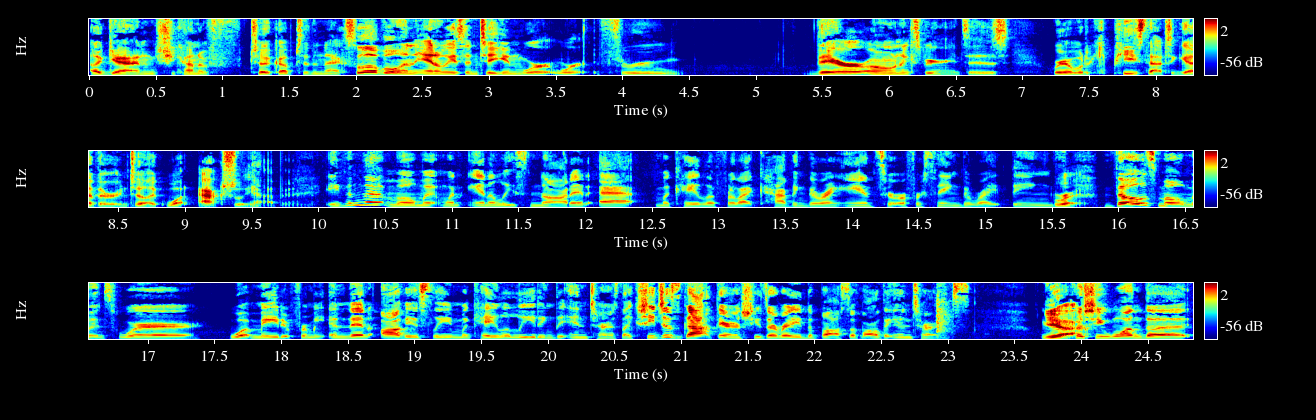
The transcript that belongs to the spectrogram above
again she kind of took up to the next level, and Annalise and Tegan were were through their own experiences were able to piece that together into like what actually happened. Even that moment when Annalise nodded at Michaela for like having the right answer or for saying the right things. Right. Those moments were what made it for me. And then obviously Michaela leading the interns. Like she just got there and she's already the boss of all the interns. Yeah, Because she won the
